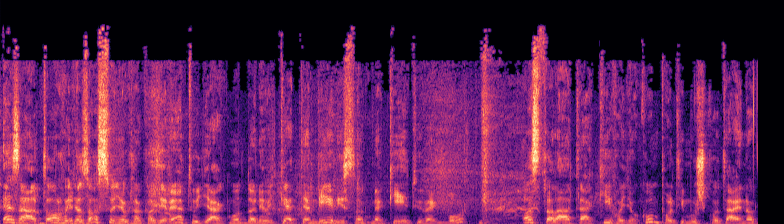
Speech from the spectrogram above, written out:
Ezáltal, hogy az asszonyoknak azért el tudják mondani, hogy ketten miért isznak meg két üveg bort, azt találták ki, hogy a kompolti muskotájnak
